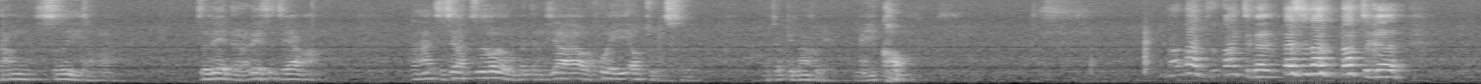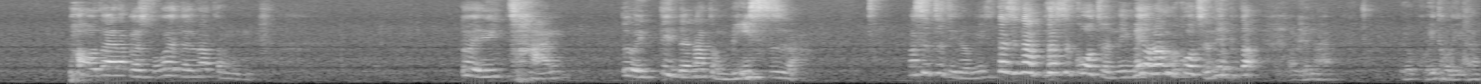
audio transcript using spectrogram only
当司仪什么之类的，类似这样啊。那他只是要知会我们等一下要会议要主持，我就跟他回。没空。那那那这个，但是那那这个泡在那个所谓的那种对于禅、对于定的那种迷失啊，那是自己的迷失。但是那那是过程，你没有那个过程，你也不知道。哦，原来，又回头一看，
